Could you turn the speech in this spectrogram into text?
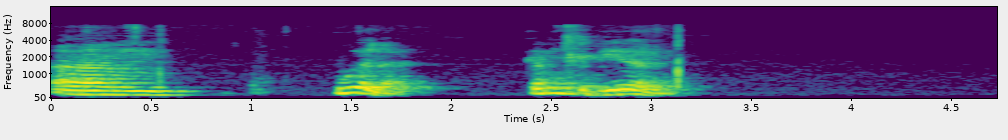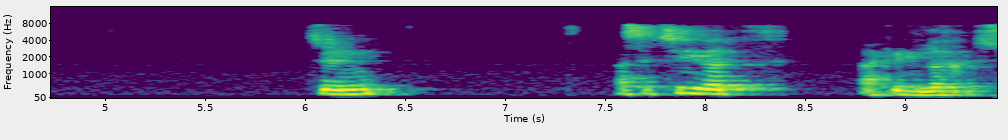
ehm um, pole kan nie gebeur nie. So as ek sê dat ek in die lig is,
